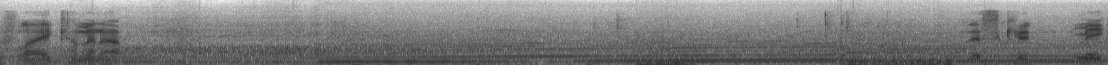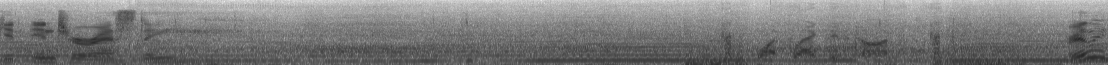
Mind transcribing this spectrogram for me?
Blue flag coming up. This could make it interesting. White flag this time. Really?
